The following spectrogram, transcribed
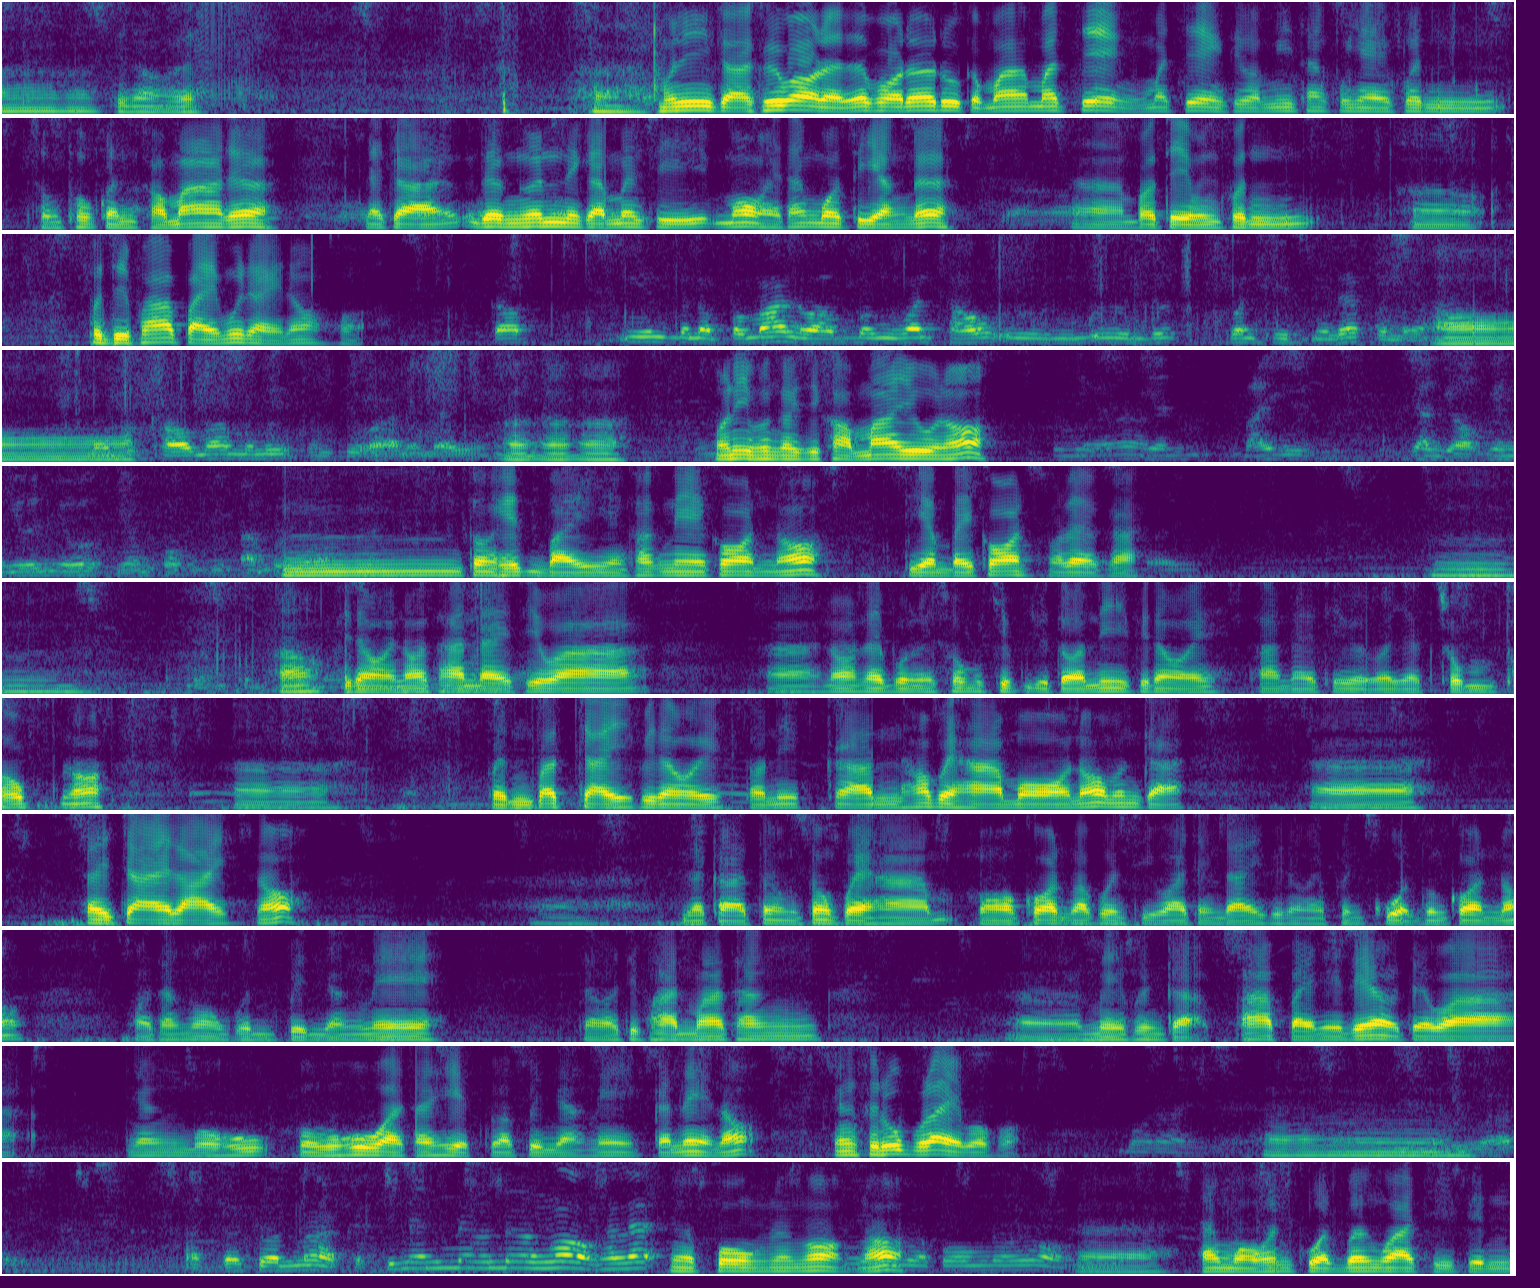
พี่น้องเอ้ยอ่ามื้อนี้ก็คือว่าได้แต่พอเด้อดูกับมามาแจ้งมาแจ้งที่ว่ามีทางผู้ใหญ่เพิ่นสมทบกันเข้ามาเด้อแล้วก็เรื่องเงินในก็แม่นสิมอบให้ทางบ่เตียงเด้ออ่าบ่เตียงเป็นเพิ่นอ่าเพิ่นสิพาไปเมื้อใดเนาะพ่ อกับนี่เป็นประมาณว่าเบิ่งวันเสาร์อื่นอื่นหรือวันอาทิตย์นี่แหละเพิ่นว่าอ๋อเพิ่นเข้ามามื้อนี้เพิ่นสิว่าในใดเออเออเออวันนี้เพิ่นก็สิเข้ามาอยู่เนาะมันมีเขียนใบย่างหยอกยังยืนอยู่เขียนผมอยู่ตามอืมต้องเฮ็ดใบอย่างคักแน่ก่อนเนาะเตรียมใบก่อนว่าแล้วก็อืมเอาพี่น้อยเนาะทานใดที่ว่าอ่าเนาะในเบิ่งในชมคลิปอยู่ตอนนี้พี่น้อยทานใดที่แบบว่าอยากชมทบเนาะอ่า เป็นปัจจัยพี่น้อยตอนนี้การเฮาไปหาหมอเนาะมันก็อ่าใช้จ่ายหลายเนาะอ่าแล้วก็ต้องต้องไปหาหมอก่อนว่าเพิ่นสิว่าจังใดพี่น้อยเพิ่นกวดเบิ่งก่อนเนาะว่าทางน้องเพิ่นเป็นอย่างแน่ แต่ว่าที่ผ่านมาทางอ่าแม่เพิ่นกะพาไปในแล้ว แต่ว่ายังบ่ฮู้บ่ฮู้ว่าสาเหตุว่าเป็นอย่างแน่กันแน่เนาะยังสรุปบ่ได้บ่พอบ่ได้เลยอ่า ว่าอัตราส่วนมากก็สิแม่นเนื้อเนื้องอกนั่นแหละเนื้อโป่งเนื้องอกเนาะเนื้อโปงเนื้องอกอ่าทางหมอเพิ่นกวดเบิ่งว่าสิเป็น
